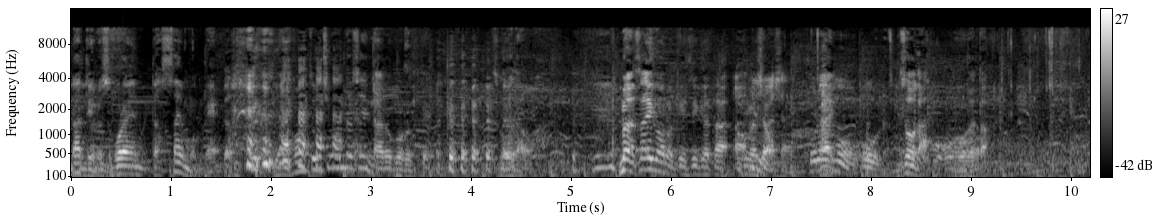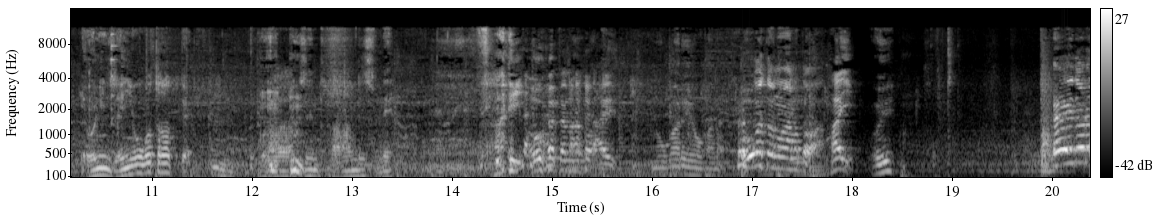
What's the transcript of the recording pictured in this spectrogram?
なんていうのそこら辺ダッサいもんねいや本当一番ダサいんだあの頃ってそうだわまあ最後の血液型いきましょうこれはもうオールそうだ大型4人全員大型だって、これは前途多難ですね。はい。大型のはい。逃れようがない。大型のあなたは？はい。えエイドリ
